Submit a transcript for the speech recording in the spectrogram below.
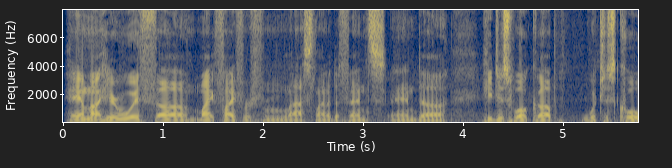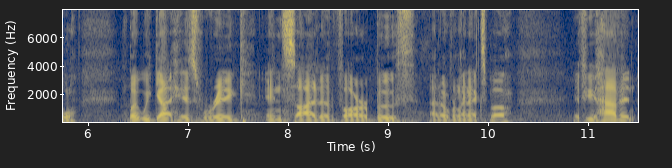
Hey, I'm out here with uh, Mike Pfeiffer from Last Line of Defense, and uh, he just woke up, which is cool. But we got his rig inside of our booth at Overland Expo if you haven't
